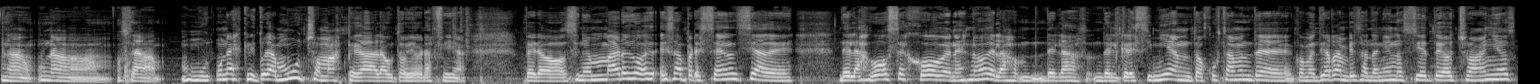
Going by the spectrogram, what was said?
una, una, o sea, una escritura mucho más pegada a la autobiografía. Pero, sin embargo, esa presencia de, las voces jóvenes, ¿no? de las, de del crecimiento, justamente Cometierra empieza teniendo 7, 8 años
